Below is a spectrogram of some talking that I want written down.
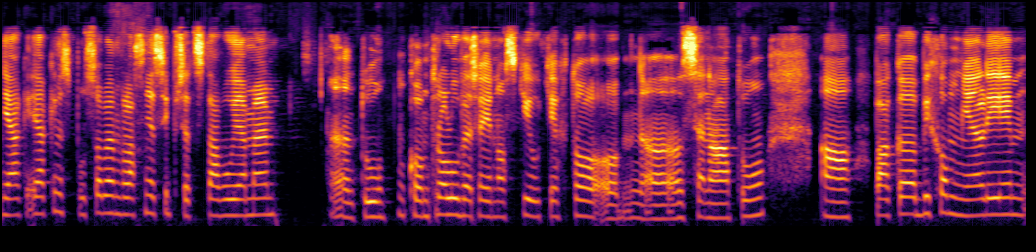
jak, jakým způsobem vlastně si představujeme Eh, tu kontrolu veřejnosti u těchto eh, senátů. A pak eh, bychom měli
